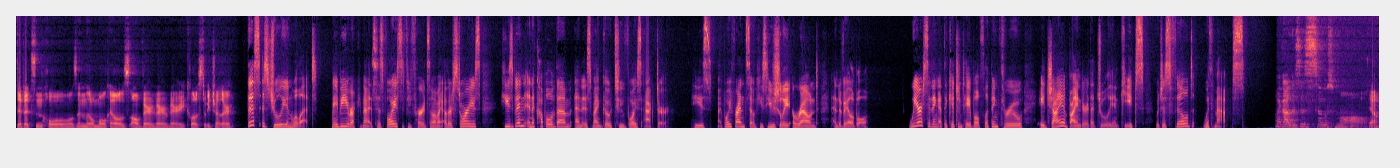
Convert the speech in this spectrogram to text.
divots and holes and little molehills, all very, very, very close to each other. This is Julian Willett. Maybe you recognize his voice if you've heard some of my other stories. He's been in a couple of them and is my go to voice actor. He's my boyfriend, so he's usually around and available. We are sitting at the kitchen table flipping through a giant binder that Julian keeps, which is filled with maps. Oh my god, this is so small. Yeah.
